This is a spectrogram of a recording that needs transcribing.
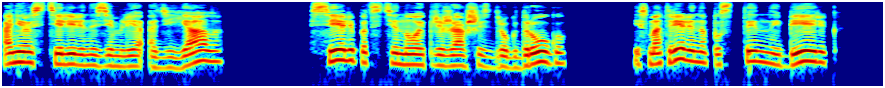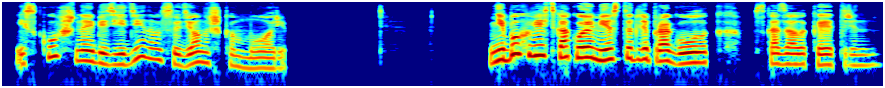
Они расстелили на земле одеяло, сели под стеной, прижавшись друг к другу, и смотрели на пустынный берег и скучное без единого суденышка море. «Не бог весть, какое место для прогулок», — сказала Кэтрин.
